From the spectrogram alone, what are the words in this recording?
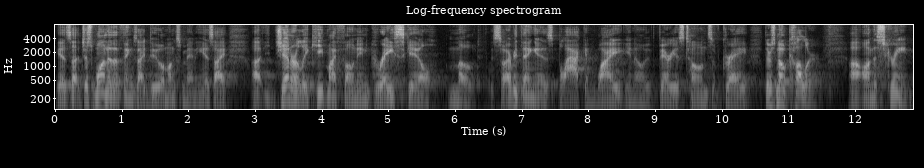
is uh, just one of the things I do amongst many is I uh, generally keep my phone in grayscale mode. So everything is black and white, you know, various tones of gray. There's no color uh, on the screen.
